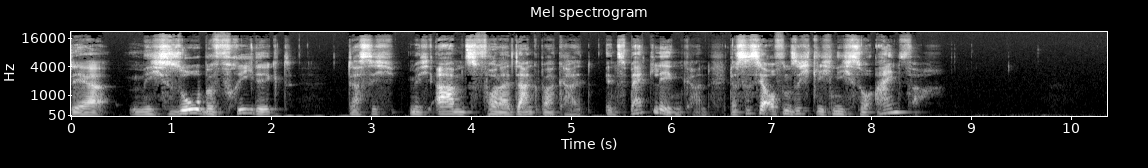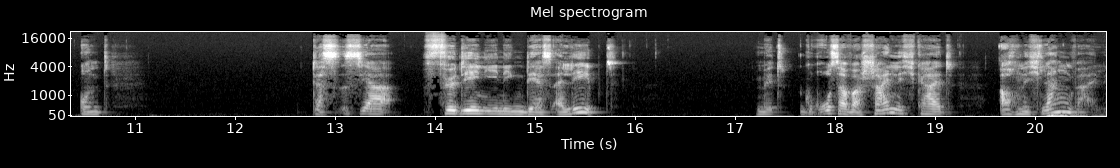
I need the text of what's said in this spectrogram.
der mich so befriedigt, dass ich mich abends voller Dankbarkeit ins Bett legen kann? Das ist ja offensichtlich nicht so einfach. Und das ist ja für denjenigen, der es erlebt, mit großer Wahrscheinlichkeit auch nicht langweilig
